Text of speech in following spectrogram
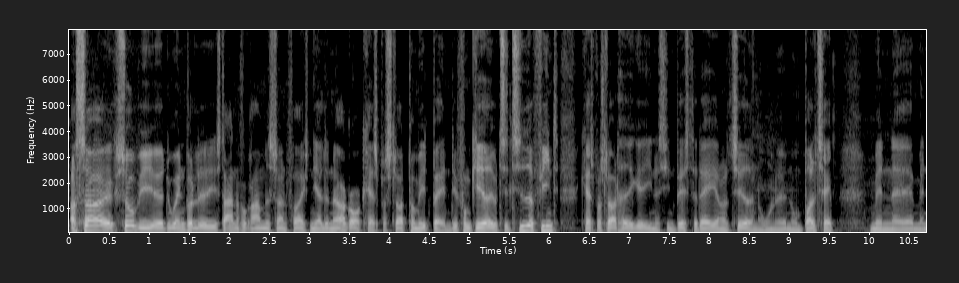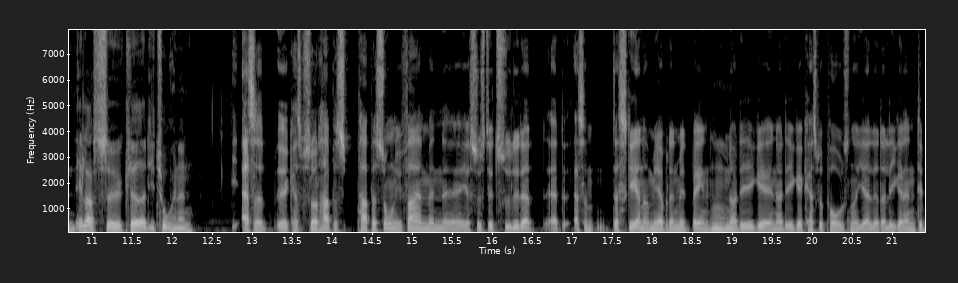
og så øh, så vi, øh, du er inde på det i starten af programmet, Søren Frederiksen, Hjalte Nørgaard og Kasper Slot på midtbanen. Det fungerede jo til tider fint. Kasper Slot havde ikke en af sine bedste dage. Jeg noterede nogle, øh, nogle boldtab. Men, men ellers klæder de to hinanden. Altså, Kasper Slot har et par personlige fejl, men jeg synes, det er tydeligt, at, at altså, der sker noget mere på den midtbane, mm. når, det ikke, når det ikke er Kasper Poulsen og Hjalte, der ligger derinde. Det,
